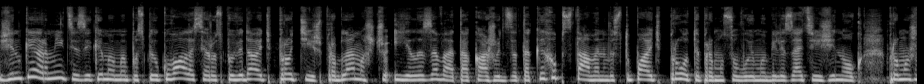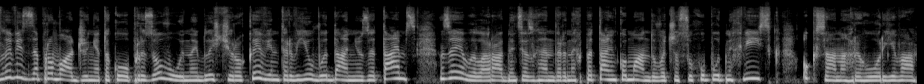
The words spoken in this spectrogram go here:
Жінки-армійці, з якими ми поспілкувалися, розповідають про ті ж проблеми, що і Єлизавета. кажуть, за таких обставин виступають проти примусової мобілізації жінок. Про можливість запровадження такого призову у найближчі роки в інтерв'ю виданню The Times заявила радниця з гендерних питань командувача сухопутних військ Оксана Григор'єва.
